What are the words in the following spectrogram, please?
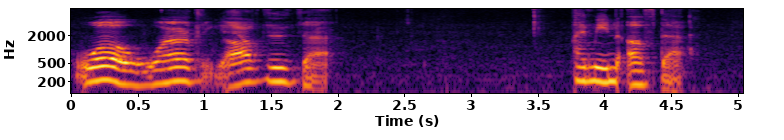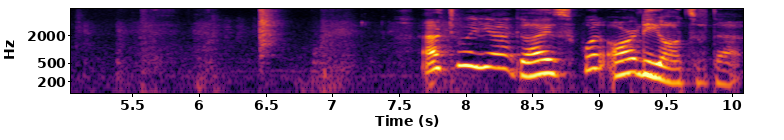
Whoa, what are the odds of that? I mean, of that. Actually, yeah, guys, what are the odds of that?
